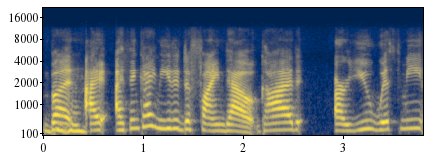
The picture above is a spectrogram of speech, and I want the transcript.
But Mhm. I, I think I needed to find out, God, are you with me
